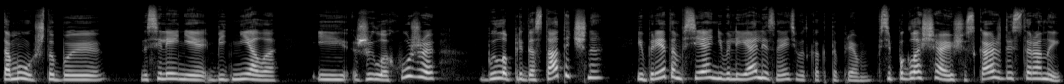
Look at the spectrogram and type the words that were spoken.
тому, чтобы население беднело и жило хуже, было предостаточно, и при этом все они влияли, знаете, вот как-то прям всепоглощающе с каждой стороны,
